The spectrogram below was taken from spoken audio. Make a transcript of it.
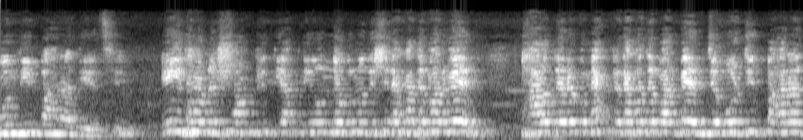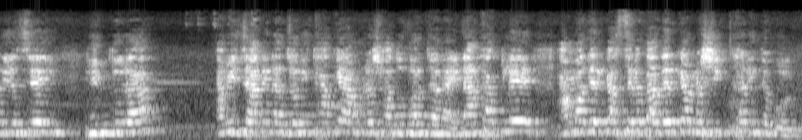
মন্দির পাহারা দিয়েছে। এই ধরনের সম্প্রীতি আপনি অন্য কোনো দেশে দেখাতে পারবেন? ভারতে এরকম একটা দেখাতে পারবেন যে মসজিদ পাহারা দিয়েছে হিন্দুরা? আমি জানি না, যদি থাকে আমরা সাধুবাদ জানাই। না থাকলে আমাদের কাছ থেকে তাদেরকে আমরা শিক্ষা নিতে বলব।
